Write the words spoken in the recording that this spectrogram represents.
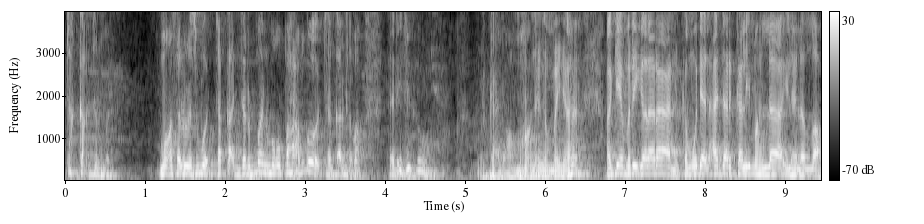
Cakap Jerman. Mak selalu sebut cakap Jerman baru faham kot. Cakap tak apa. Jadi cukup. Berkat mak dengan mainnya. Okey, beri galaran. Kemudian ajar kalimah la ilaha illallah.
